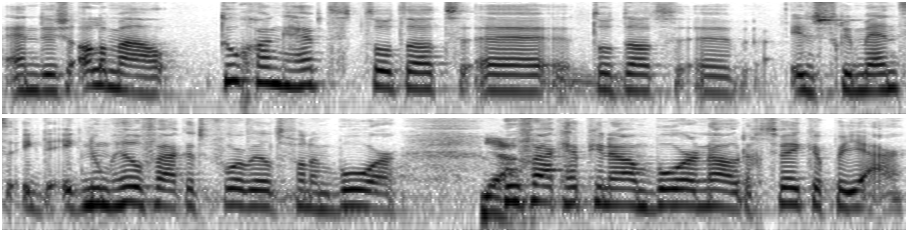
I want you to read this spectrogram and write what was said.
en dus allemaal toegang hebt tot dat, eh, tot dat eh, instrument. Ik, ik noem heel vaak het voorbeeld van een boor. Ja. Hoe vaak heb je nou een boor nodig? Twee keer per jaar.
